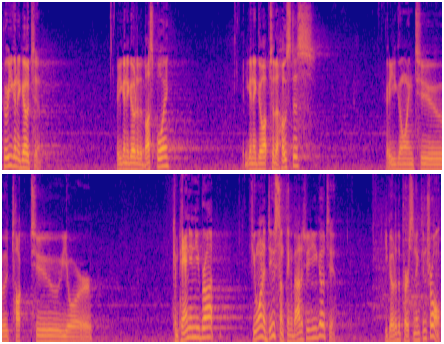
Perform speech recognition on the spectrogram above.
Who are you going to go to? Are you going to go to the busboy? Are you going to go up to the hostess? Are you going to talk to your companion you brought? If you want to do something about it, who do you go to? You go to the person in control.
